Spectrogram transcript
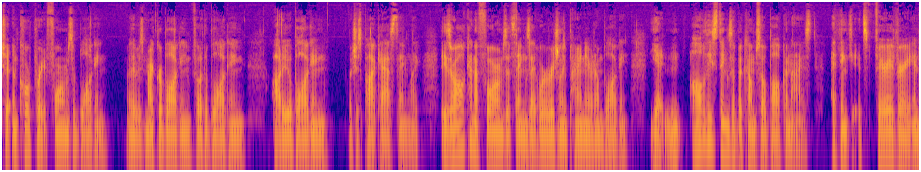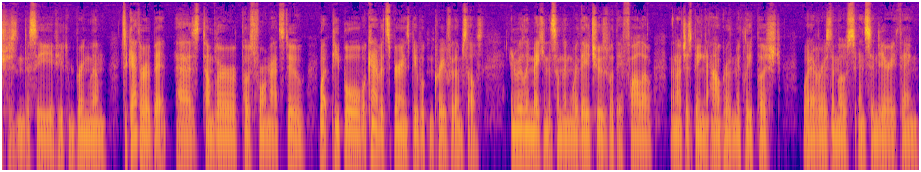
to incorporate forms of blogging, whether it was microblogging, photo blogging, audio blogging, which is podcasting. Like these are all kind of forms of things that were originally pioneered on blogging. Yet all of these things have become so balkanized. I think it's very, very interesting to see if you can bring them together a bit as Tumblr post formats do. What people, what kind of experience people can create for themselves and really making it something where they choose what they follow and not just being algorithmically pushed whatever is the most incendiary thing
